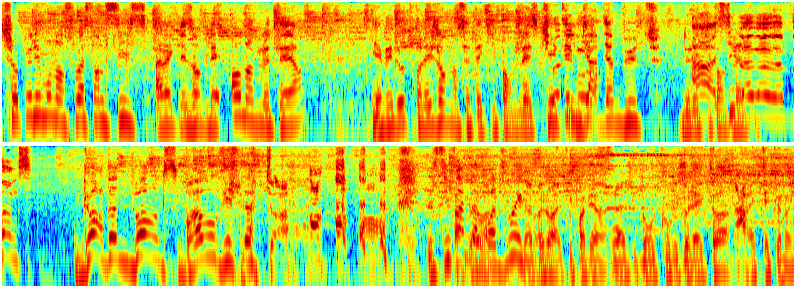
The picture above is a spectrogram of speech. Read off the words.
Champion du monde en 66 avec les Anglais en Angleterre. Il y avait d'autres légendes dans cette équipe anglaise. Qui Bobby était le Moore. gardien de but de l'équipe Ah, Steve anglaise euh, Banks. Gordon Banks. Bravo Christophe. Mais Stéphane, t'as le droit de jouer. Non, quoi. Benoît, écoute-moi bien. Là, j'ai beaucoup rigolé avec toi. Arrête tes conneries.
